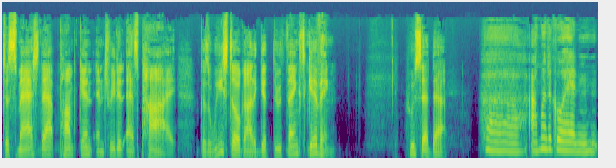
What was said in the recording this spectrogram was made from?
to smash that pumpkin and treat it as pie because we still got to get through Thanksgiving. Who said that? Uh, I'm going to go ahead and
